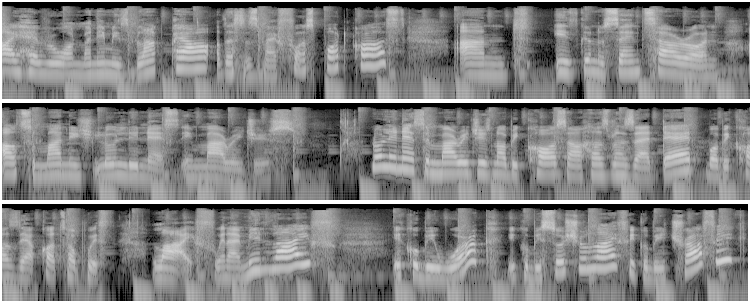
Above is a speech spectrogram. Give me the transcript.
Hi everyone, my name is Black Pearl. This is my first podcast and it's going to center on how to manage loneliness in marriages. Loneliness in marriages not because our husbands are dead, but because they are caught up with life. When I mean life, it could be work, it could be social life, it could be traffic,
